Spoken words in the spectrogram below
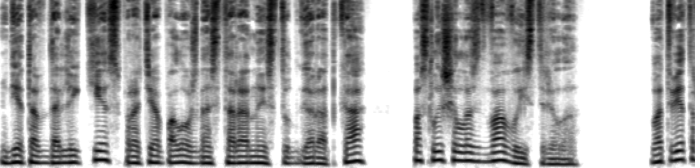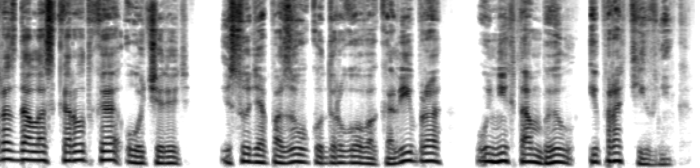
Где-то вдалеке, с противоположной стороны студгородка, послышалось два выстрела. В ответ раздалась короткая очередь, и, судя по звуку другого калибра, у них там был и противник.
